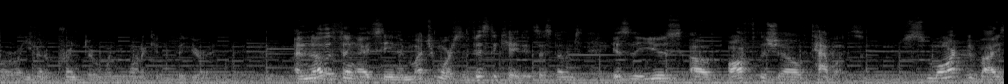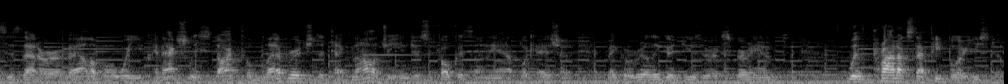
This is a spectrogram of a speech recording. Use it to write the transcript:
or even a printer when you want to configure it. Another thing I've seen in much more sophisticated systems is the use of off-the-shelf tablets smart devices that are available where you can actually start to leverage the technology and just focus on the application, make a really good user experience with products that people are used to.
